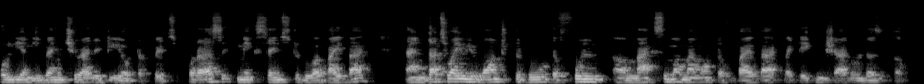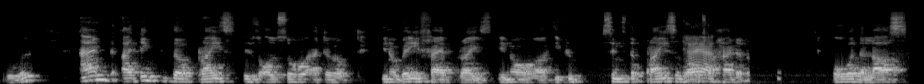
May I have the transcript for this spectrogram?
only an eventuality out of it. So for us, it makes sense to do a buyback. And that's why we want to do the full uh, maximum amount of buyback by taking shareholders approval. And I think the price is also at a, you know, very fair price. You know, uh, if you, since the price has yeah, also had a over the last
